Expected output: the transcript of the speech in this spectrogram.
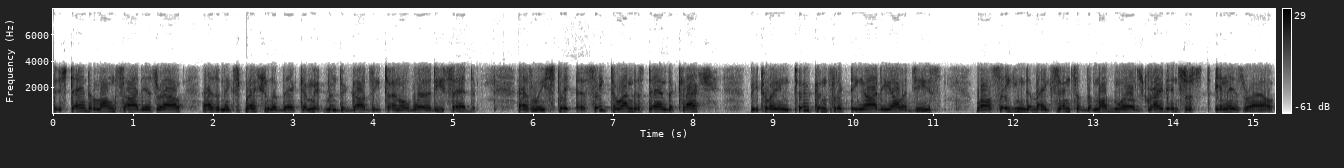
who stand alongside Israel as an expression of their commitment to God's eternal word, he said. As we st- uh, seek to understand the clash between two conflicting ideologies, while seeking to make sense of the modern world's great interest in Israel,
